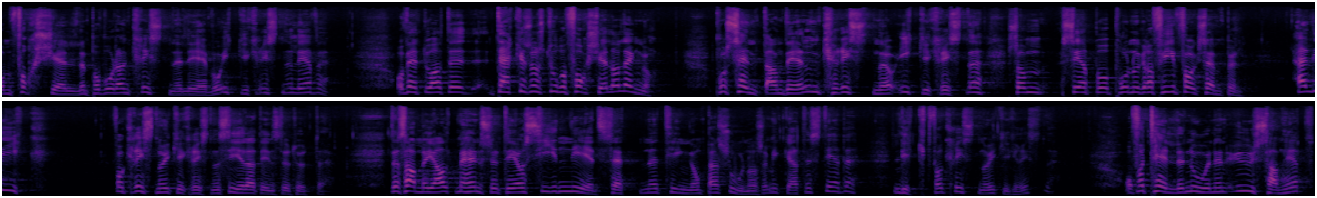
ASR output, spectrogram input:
om forskjellene på hvordan kristne lever og ikke-kristne lever. Og vet du at det, det er ikke så store forskjeller lenger. Prosentandelen kristne og ikke-kristne som ser på pornografi, f.eks., er lik for kristne og ikke-kristne, sier dette instituttet. Det samme gjaldt med hensyn til å si nedsettende ting om personer som ikke er til stede. Likt for kristne og ikke-kristne. Å fortelle noen en usannhet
